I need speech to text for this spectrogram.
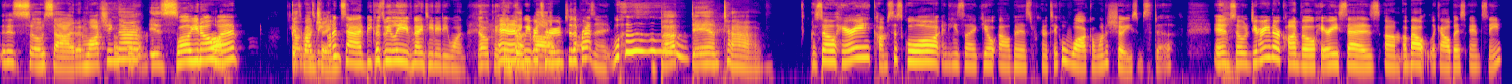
it is so sad. And watching that is Well, you know Oh, what? It's about to be gut-wrenching. unsad because we leave 1981 Okay, and thank we God. God. return to the present. Woohoo! about damn time. So Harry comes to school and he's like, Yo, Albus, we're going to take a walk. I want to show you some stuff. And so during their convo, Harry says um, about like Albus and Snape,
